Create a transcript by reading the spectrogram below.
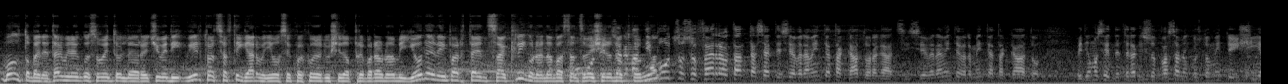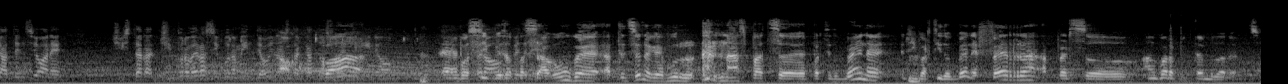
Molto bene, termina in questo momento il regime di Virtual Safety Car. Vediamo se qualcuno è riuscito a preparare una migliore ripartenza. Krigonen abbastanza oh, vicino a Dr. Who. Puzzo su Ferra 87 si è veramente attaccato, ragazzi. Si è veramente, veramente attaccato. Vediamo se tenterà di sorpassarlo in questo momento in scia. Attenzione, ci, starà, ci proverà sicuramente. O in no, staccato qua È impossibile sorpassare. Comunque, attenzione che pure Naspaz è partito bene, è ripartito bene. Ferra ha perso ancora più tempo da Lenzo.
